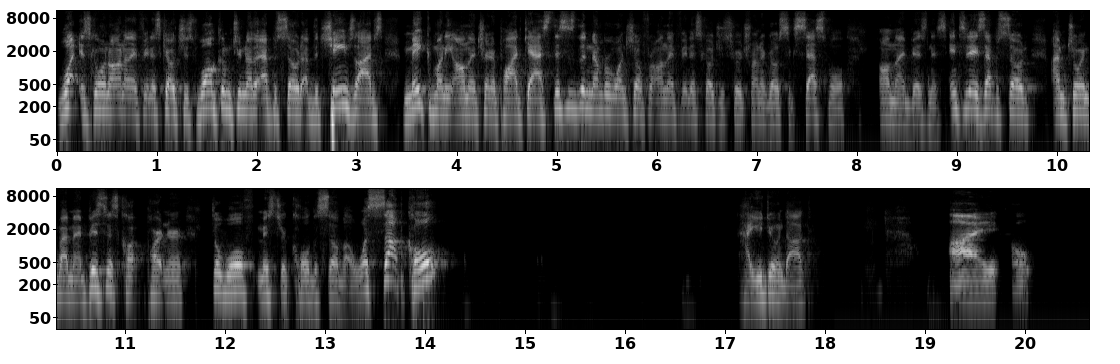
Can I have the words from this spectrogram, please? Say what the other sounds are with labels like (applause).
What is going on, online fitness coaches? Welcome to another episode of the Change Lives Make Money Online Trainer podcast. This is the number one show for online fitness coaches who are trying to grow successful online business. In today's episode, I'm joined by my business partner, the Wolf, Mr. Cole DaSilva. What's up, Cole? How you doing, dog? I oh,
